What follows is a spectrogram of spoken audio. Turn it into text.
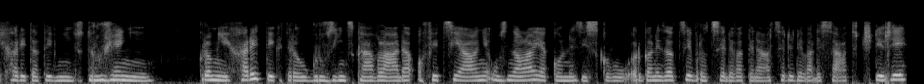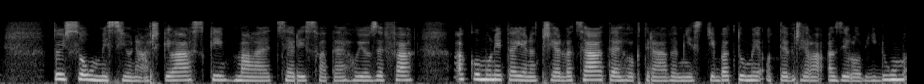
charitativních združení. Kromě Charity, kterou gruzínská vláda oficiálně uznala jako neziskovou organizaci v roce 1994, to jsou misionářky lásky, malé dcery svatého Josefa a komunita Jana 23., která ve městě Batumi otevřela asilový dům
